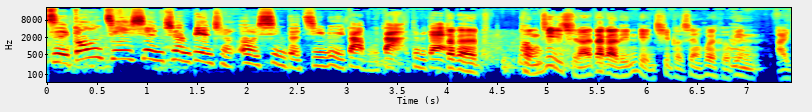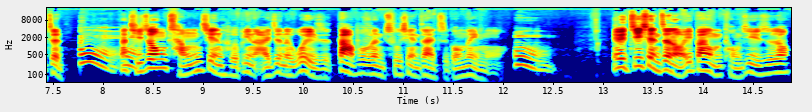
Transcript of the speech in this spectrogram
子宫肌腺症变成恶性的几率大不大？对不对？大概统计起来，大概零点七 percent 会合并癌症。嗯那其中常见合并癌症的位置，大部分出现在子宫内膜。嗯因为肌腺症哦，一般我们统计是说，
